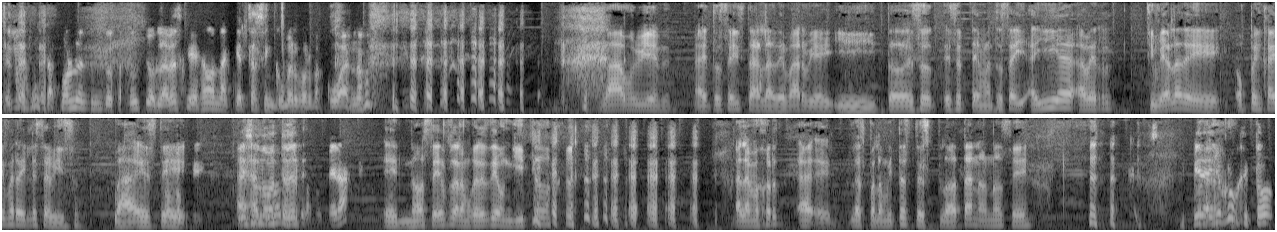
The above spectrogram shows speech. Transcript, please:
Es más, ponlo en los anuncios. La vez que dejaron a Queta sin comer barbacoa, ¿no? Va muy bien. Ah, entonces ahí está la de Barbie y todo eso, ese tema. Entonces ahí, ahí a, ver, si veo la de Oppenheimer, ahí les aviso. Va, este. ¿Eso no va a tener palomera? Eh, no sé, pues a lo mejor es de honguito. a lo mejor ah, eh, las palomitas te explotan o no sé. Mira, yo creo que todos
